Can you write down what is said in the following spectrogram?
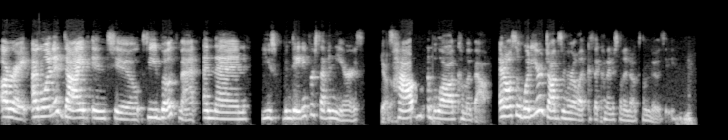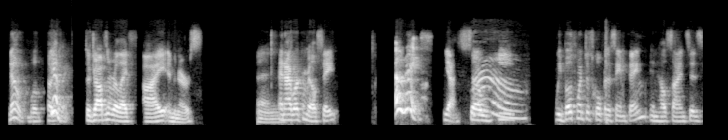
All right. I want to dive into so you both met and then you've been dating for seven years. yes. How did the blog come about? And also, what are your jobs in real life? Because I kind of just want to know because I'm nosy. no, well tell Yeah. something. So jobs in real life, I am a nurse. And, And I work in real estate. Oh, nice. Yeah. So Wow. we both went to school for the same thing in health sciences,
